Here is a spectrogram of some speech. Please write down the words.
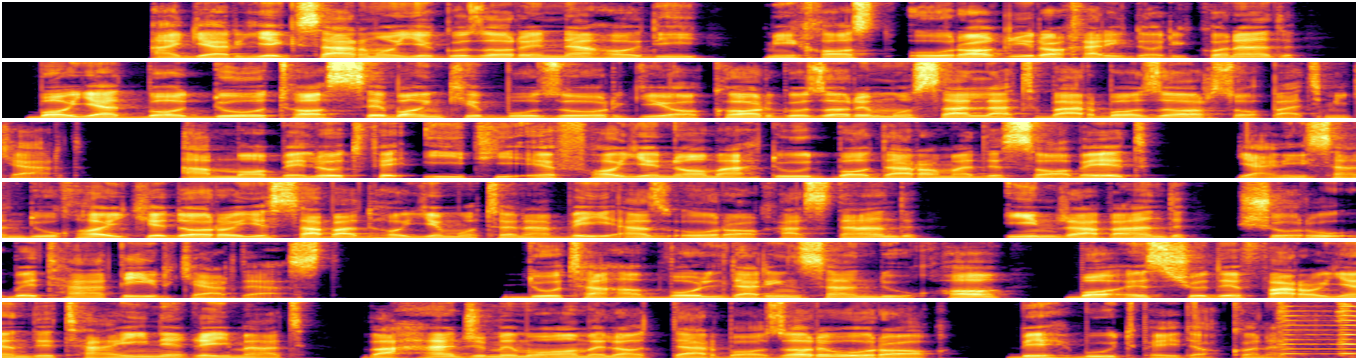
اگر یک سرمایه گذار نهادی می‌خواست اوراقی را خریداری کند، باید با دو تا سه بانک بزرگ یا کارگزار مسلط بر بازار صحبت می کرد. اما به لطف ETF های نامحدود با درآمد ثابت یعنی صندوق هایی که دارای سبدهای متنوعی از اوراق هستند این روند شروع به تغییر کرده است دو تحول در این صندوق ها باعث شده فرایند تعیین قیمت و حجم معاملات در بازار اوراق بهبود پیدا کند.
